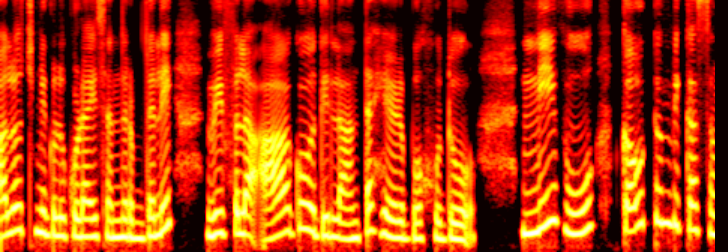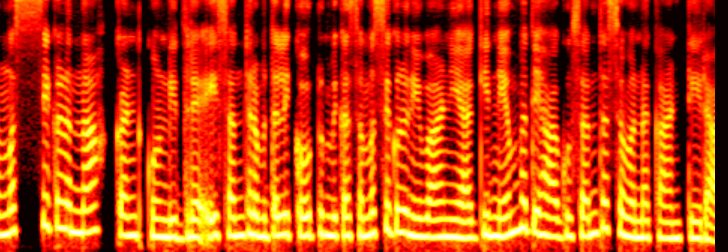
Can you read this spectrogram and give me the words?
ಆಲೋಚನೆಗಳು ಕೂಡ ಈ ಸಂದರ್ಭದಲ್ಲಿ ವಿಫಲ ಆಗೋದಿಲ್ಲ ಅಂತ ಹೇಳಬಹುದು. ನೀವು ಕೌಟುಂಬಿಕ ಸಮಸ್ಯೆಗಳನ್ನ ಕಂಡುಕೊಂಡಿದ್ರೆ, ಈ ಸಂದರ್ಭದಲ್ಲಿ ಕೌಟುಂಬಿಕ ಸಮಸ್ಯೆಗಳು ನಿವಾರಣೆಯಾಗಿ ನೆಮ್ಮದಿ ಹಾಗೂ ಸಂತಸವನ್ನ ಕಾಣ್ತೀರಾ?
